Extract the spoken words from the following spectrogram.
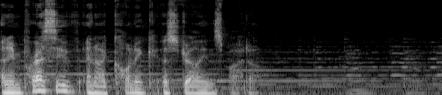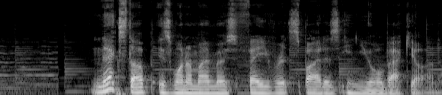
An impressive and iconic Australian spider. Next up is one of my most favourite spiders in your backyard.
